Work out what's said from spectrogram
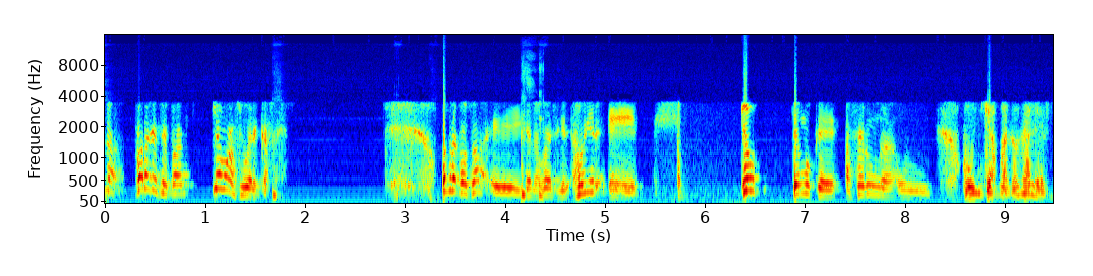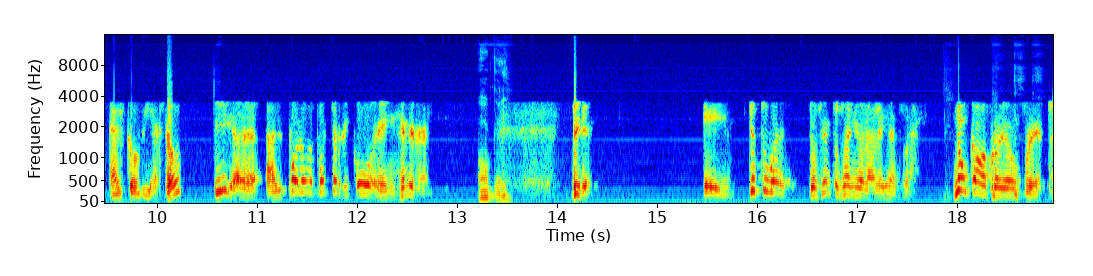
no, para que sepan, ya van a subir el café. Otra cosa eh, que te voy a decir, Javier, eh, yo tengo que hacer una, un, un llamado de alerta al gobierno y eh, al pueblo de Puerto Rico en general. Ok. Mire, eh, yo estuve 200 años en la legislatura. Nunca me aprobaron un proyecto.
